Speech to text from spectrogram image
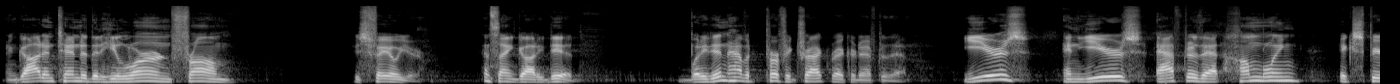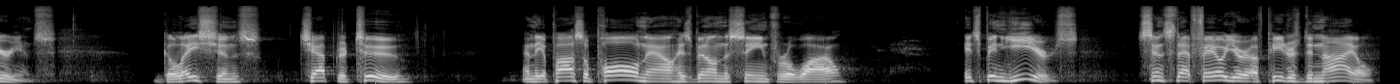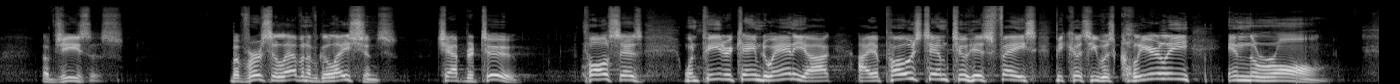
And God intended that he learn from his failure. And thank God he did. But he didn't have a perfect track record after that. Years and years after that humbling experience, Galatians chapter 2, and the Apostle Paul now has been on the scene for a while. It's been years since that failure of Peter's denial of Jesus. But verse 11 of Galatians chapter 2, Paul says, When Peter came to Antioch, I opposed him to his face because he was clearly in the wrong.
